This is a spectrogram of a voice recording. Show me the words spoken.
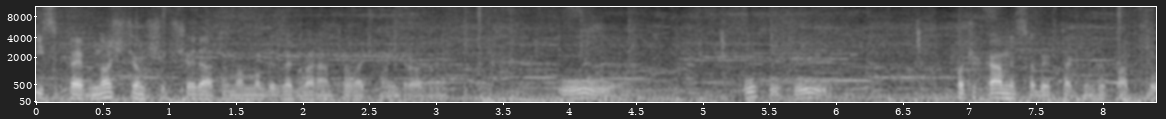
i z pewnością się przyda, to wam mogę zagwarantować, moi drodzy. Uuu. Uhuhu. Poczekamy sobie w takim wypadku.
